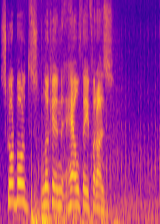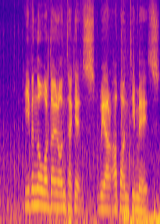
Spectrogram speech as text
Scoreboard's looking healthy for us. Even though we're down on tickets, we are up on teammates.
